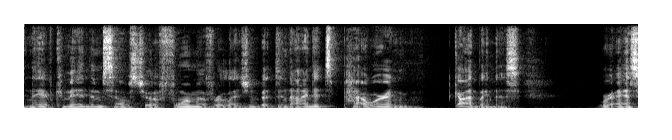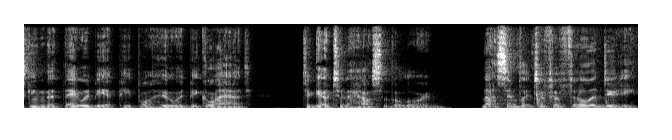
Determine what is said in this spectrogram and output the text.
and they have committed themselves to a form of religion but denied its power and godliness, we're asking that they would be a people who would be glad to go to the house of the Lord, not simply to fulfill a duty,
